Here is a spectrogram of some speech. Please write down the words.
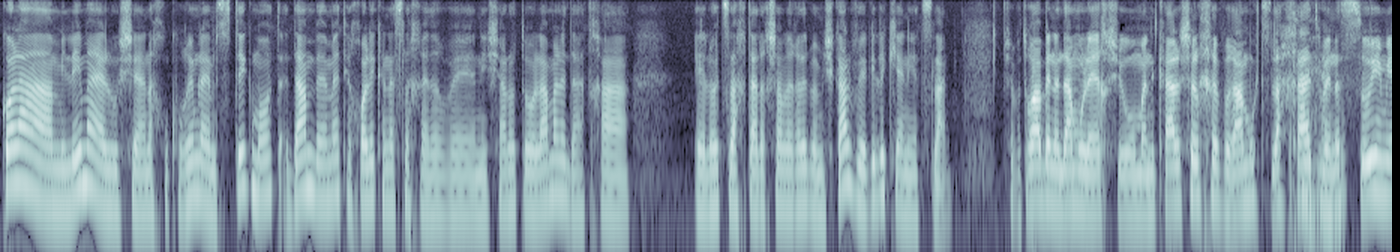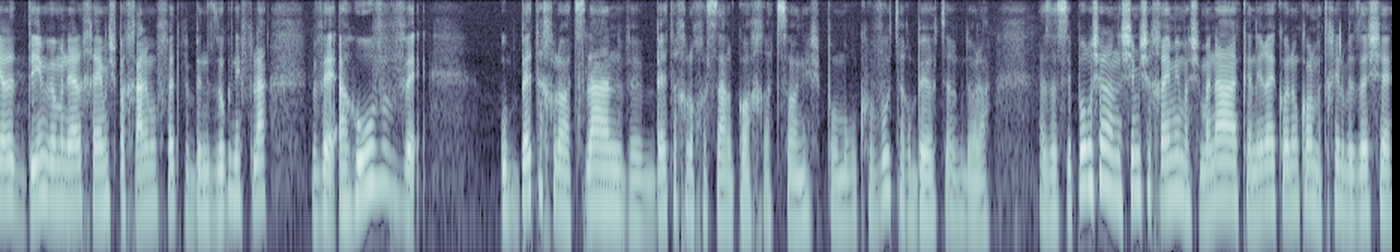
כל המילים האלו שאנחנו קוראים להם סטיגמות, אדם באמת יכול להיכנס לחדר ואני אשאל אותו, למה לדעתך לא הצלחת עד עכשיו לרדת במשקל? והוא יגיד לי, כי אני עצלן. עכשיו, את רואה בן אדם מולך שהוא מנכ"ל של חברה מוצלחת ונשוי עם ילדים ומנהל חיי משפחה למופת ובן זוג נפלא ואהוב, והוא בטח לא עצלן ובטח לא חסר כוח רצון, יש פה מורכבות הרבה יותר גדולה. אז הסיפור של אנשים שחיים עם השמנה כנראה קודם כל מתחיל בזה שהם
